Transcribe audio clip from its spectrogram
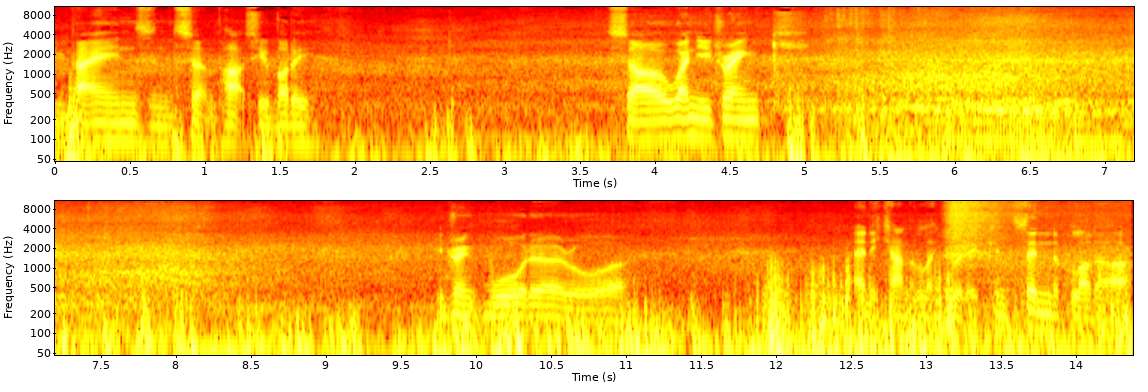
your veins and certain parts of your body. So when you drink you drink water or any kind of liquid, it can thin the blood out.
